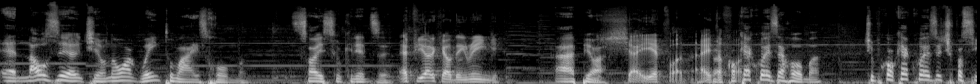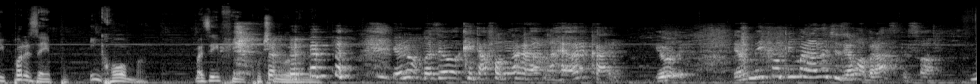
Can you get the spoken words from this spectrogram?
é nauseante. Eu não aguento mais Roma. Só isso que eu queria dizer. É pior que Elden Ring? Ah, é pior. Ixi, aí é foda. Aí tá qualquer foda. coisa é Roma. Tipo, qualquer coisa, tipo assim, por exemplo, em Roma. Mas enfim, continua. né? Eu não, mas eu, quem tava falando na, real- na real era cara. Eu, eu meio que não tenho mais nada a dizer. Um abraço, pessoal.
